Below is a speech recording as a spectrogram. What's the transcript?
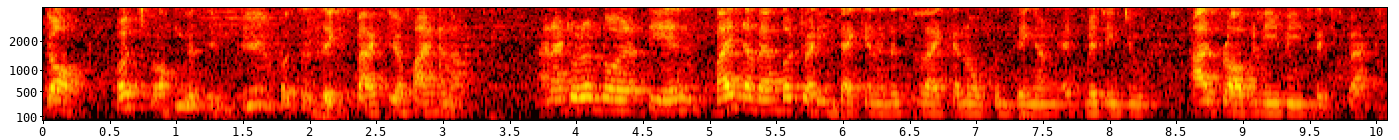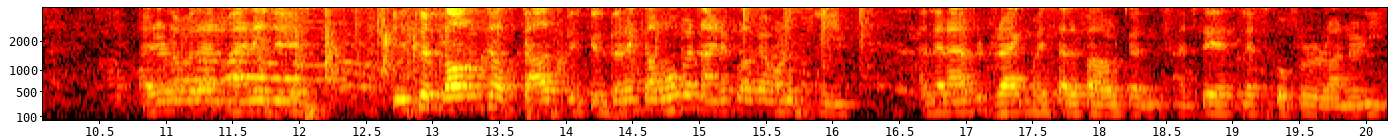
Doc, what's wrong with you? What's the six packs? You're fine enough. And I told him, no, at the end, by November 22nd, and this is like an open thing I'm admitting to, I'll probably be six packs. I don't know whether I'll manage it. It's a long, tough task because when I come home at 9 o'clock, I want to sleep. And then I have to drag myself out and, and say, let's go for a run or eat.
